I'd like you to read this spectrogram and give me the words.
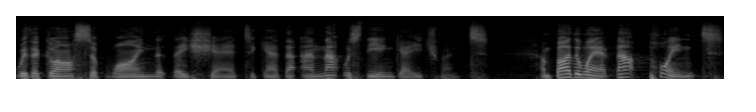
with a glass of wine that they shared together, and that was the engagement. And by the way, at that point,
